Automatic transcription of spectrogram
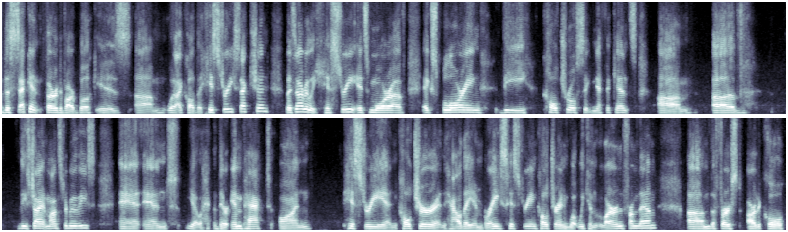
the second third of our book is um, what I call the history section, but it's not really history. It's more of exploring the cultural significance um, of these giant monster movies and and you know their impact on history and culture and how they embrace history and culture and what we can learn from them. Um, the first article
